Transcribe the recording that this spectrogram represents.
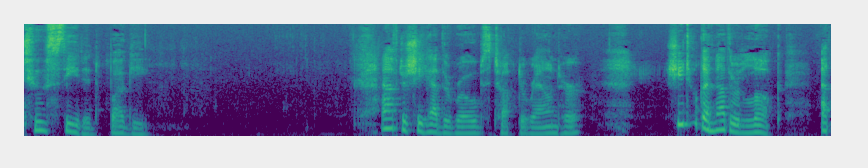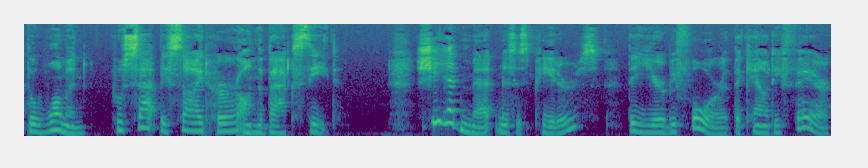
two seated buggy. After she had the robes tucked around her, she took another look at the woman who sat beside her on the back seat. She had met Mrs. Peters the year before at the county fair,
